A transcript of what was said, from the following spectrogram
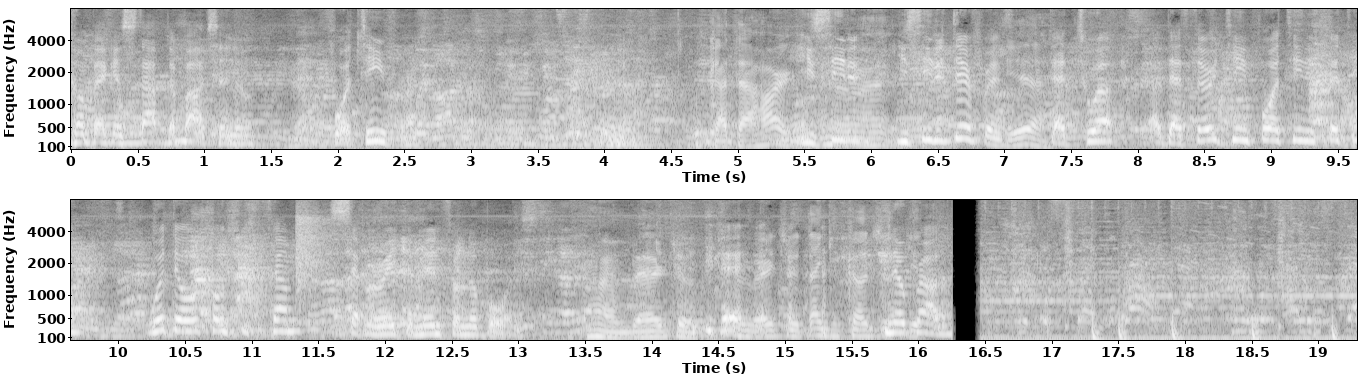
come back and stop the box in the 14th round. Got that heart. You see the you see the difference. Yeah. That 12, uh, that 13, 14, and 15. What the old coach used to tell me: separate the men from the boys. Very true. Very true. Thank you, coach. No problem what he said.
